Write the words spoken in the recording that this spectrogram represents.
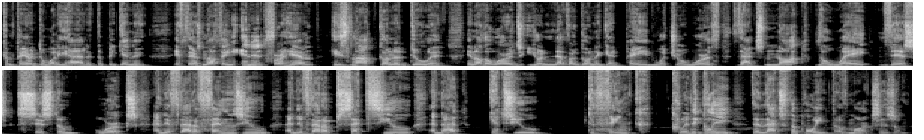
compared to what he had at the beginning. If there's nothing in it for him, he's not going to do it. In other words, you're never going to get paid what you're worth. That's not the way this system works. And if that offends you, and if that upsets you, and that gets you to think critically, then that's the point of Marxism.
